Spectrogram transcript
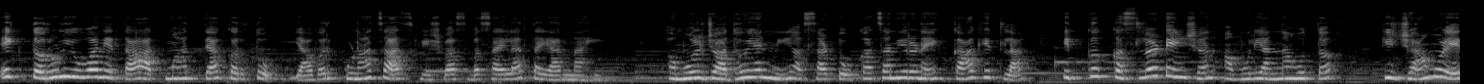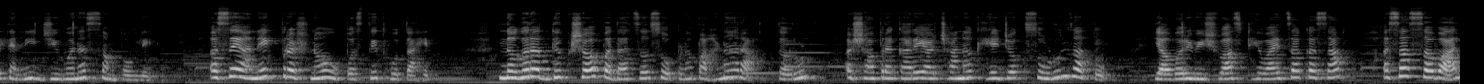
एक तरुण युवा नेता आत्महत्या करतो यावर कुणाचाच विश्वास बसायला तयार नाही. अमोल जाधव यांनी असा टोकाचा निर्णय का घेतला? इतकं कसलं टेन्शन अमोल यांना होतं की ज्यामुळे त्यांनी जीवनच संपवले? असे अनेक प्रश्न उपस्थित होत आहेत. नगराध्यक्ष पदाचं स्वप्न पाहणारा तरुण अशा प्रकारे अचानक हे जग सोडून जातो? यावर विश्वास ठेवायचा कसा? असा सवाल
